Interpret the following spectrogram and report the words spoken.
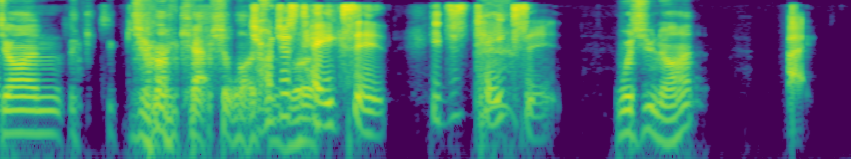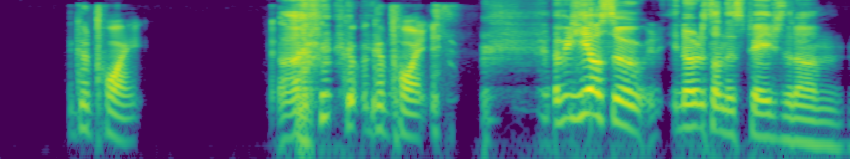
John, John Capshaw. John just takes it. He just takes it. Would you not? I. Good point. Uh, Good, good point. I mean, he also noticed on this page that um,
